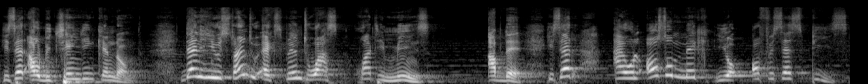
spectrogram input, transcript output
He said I'll be changing kingdoms. Then he was trying to explain to us what he means up there. He said, I will also make your officers peace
